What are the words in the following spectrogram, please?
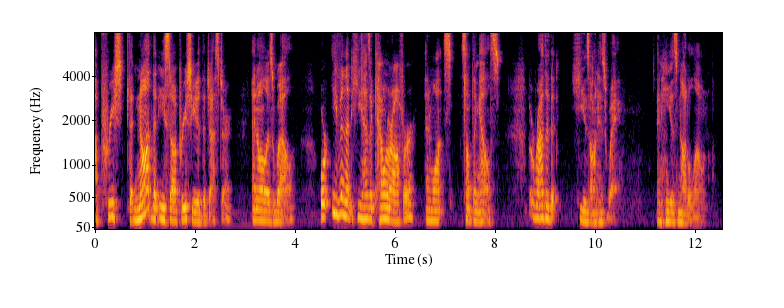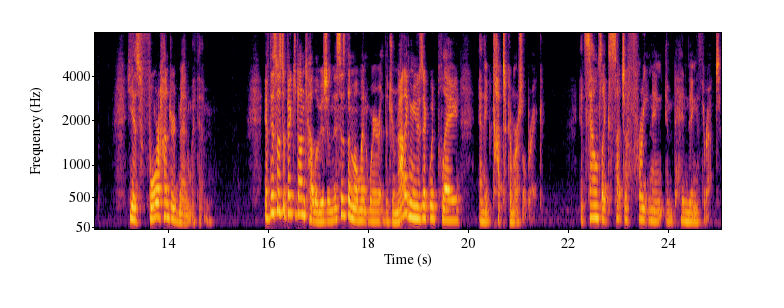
appreci- that not that Esau appreciated the jester and all is well, or even that he has a counteroffer and wants something else, but rather that he is on his way and he is not alone. He has 400 men with him. If this was depicted on television, this is the moment where the dramatic music would play and they'd cut to commercial break. It sounds like such a frightening, impending threat.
